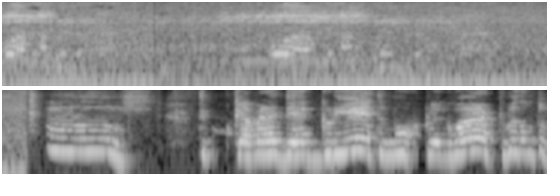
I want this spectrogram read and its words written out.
ও আপনার ক্যামেরায় দেখ ঘুরিয়ে তোর মুখটু একবার পুরো একদম তোর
